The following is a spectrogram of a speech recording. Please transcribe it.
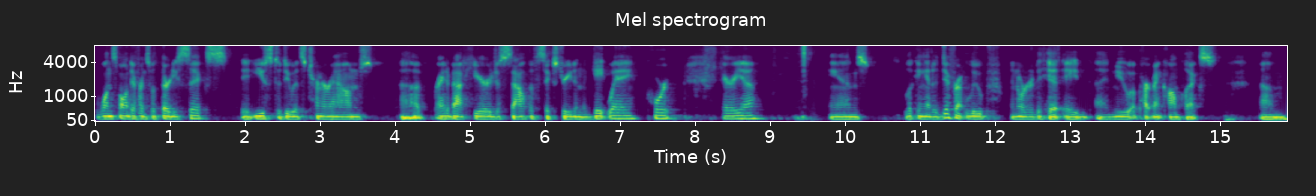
one small difference with 36, it used to do its turnaround uh, right about here, just south of 6th Street in the Gateway Court area. And looking at a different loop in order to hit a, a new apartment complex um,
